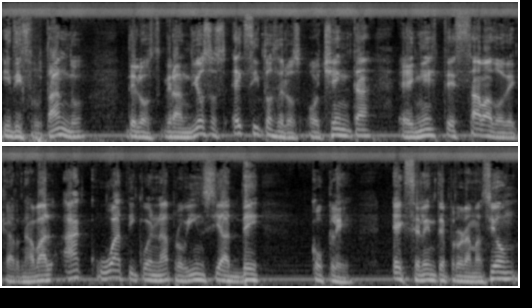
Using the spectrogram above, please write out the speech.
y disfrutando de los grandiosos éxitos de los 80 en este sábado de carnaval acuático en la provincia de Coclé. Excelente programación,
